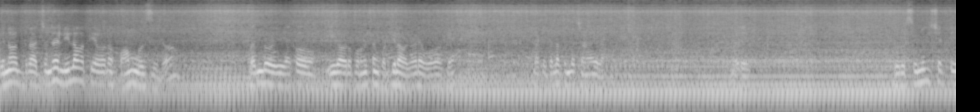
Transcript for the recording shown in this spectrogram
ವಿನೋದ್ ರಾಜ್ ಅಂದರೆ ಲೀಲಾವತಿ ಅವರ ಫಾರ್ಮ್ ಹೌಸ್ ಇದು. ಬಂದು ಯಾಕೋ ಈಗ ಅವರು ಪರ್ಮಿಷನ್ ಕೊಡ್ತಿಲ್ಲ ಒಳಗಡೆ ಹೋಗೋಕ್ಕೆ ಬಟ್ ಇದೆಲ್ಲ ತುಂಬ ಚೆನ್ನಾಗಿದೆ. ನೋಡಿ. ಇವರು ಸುನೀಲ್ ಶೆಟ್ಟಿ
